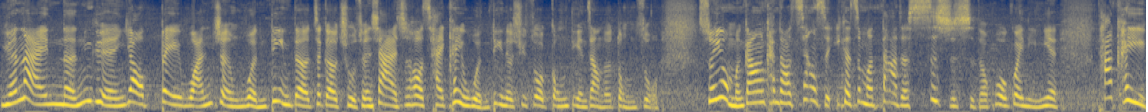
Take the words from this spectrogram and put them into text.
原来能源要被完整稳定的这个储存下来之后，才可以稳定的去做供电这样的动作。所以我们刚刚看到这样子一个这么大的四十尺的货柜里面，它可以。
